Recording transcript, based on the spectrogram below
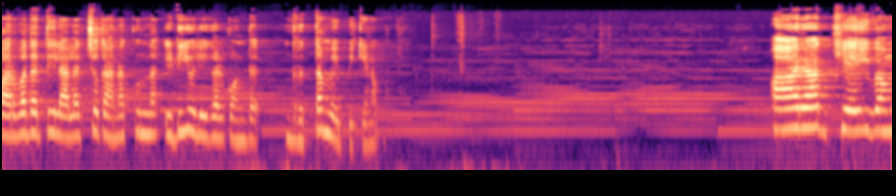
പർവതത്തിൽ അലച്ചു കനക്കുന്ന ഇടിയൊലികൾ കൊണ്ട് നൃത്തം വെപ്പിക്കണം. ആരാധ്യൈവം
